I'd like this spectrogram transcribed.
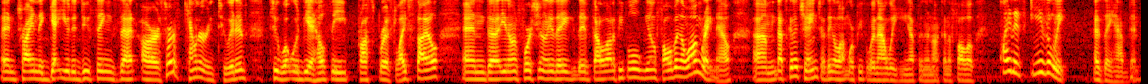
and trying to get you to do things that are sort of counterintuitive to what would be a healthy, prosperous lifestyle. And uh, you know, unfortunately, they they've got a lot of people you know following along right now. Um, that's going to change. I think a lot more people are now waking up, and they're not going to follow quite as easily as they have been.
